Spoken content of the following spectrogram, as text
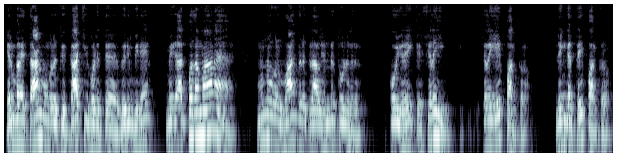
என்பதைத்தான் உங்களுக்கு காட்சிப்படுத்த விரும்பினேன். மிக அற்புதமான முன்னோர்கள் வாழ்ந்திருக்கிறார்கள் என்று தோன்றுகிறது. கோயிலை க- சிலை சிலையை பார்க்கிறோம். லிங்கத்தை பார்க்கிறோம்.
